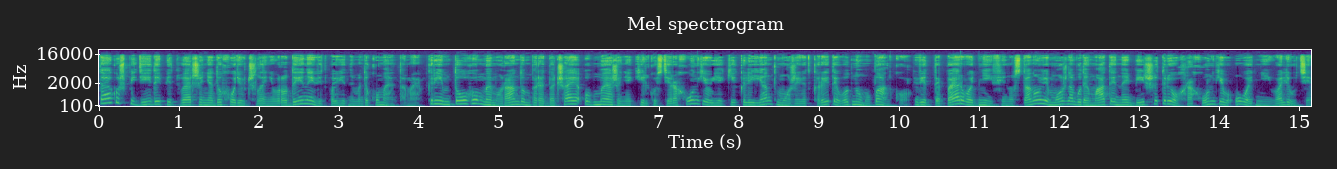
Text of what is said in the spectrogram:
Також підійде підтвердження доходів членів родини відповідними документами. Крім того, меморандум передбачає обмеження кількості рахунків, які клієнт може відкрити в одному банку. Відтепер в одній фінустанові можна буде мати не більше трьох рахунків у одній валюті.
